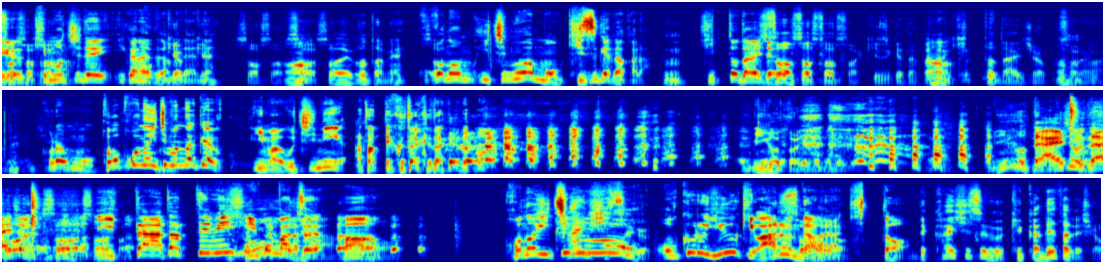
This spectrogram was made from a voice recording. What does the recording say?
いう気持ちでいかないとダメだよね。そうそうそう、うん。そういうことね。ここの一文はもう気づけだから。そううん。きっと大丈夫。そうそうそうそう。気づけたからうん。きっと大丈夫、それはね。これはもうこのこの一文だけは今うちに当たって砕けだけど見事にね。見事に。大丈夫大丈夫。そうそう。一旦当たってみ一発。うん。この一文を送る勇気はあるんだからきっと。うで開始すぐ結果出たでしょ？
